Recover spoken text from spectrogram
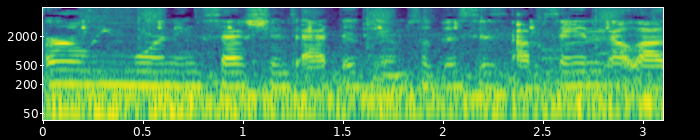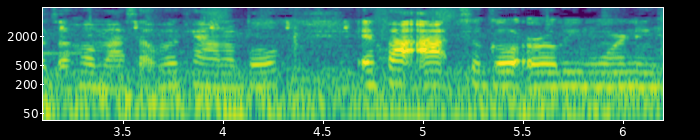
early morning sessions at the gym. So this is, I'm saying it out loud to hold myself accountable. If I opt to go early morning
